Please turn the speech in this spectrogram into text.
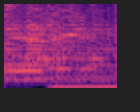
to the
